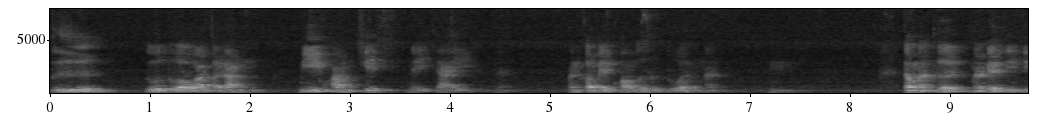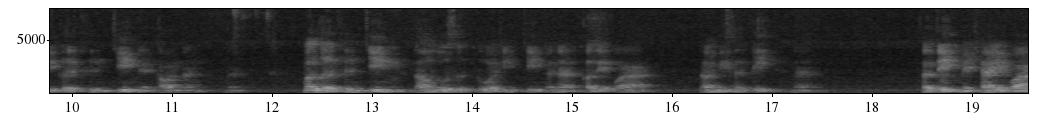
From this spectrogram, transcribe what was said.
หรือรู้ตัวว่ากำลังมีความคิดในใจนะมันก็เป็นความรู้สึกตัวตรงนั้นถ้ามันเกิดมันเป็นสิ่งที่เกิดขึ้นจริงในตอนนั้น มื่อเกิดขึ้นจริง เรารู้สึกตัวจริง ๆ อันนั้นก็เรียกว่าเรามีสตินะสติไม่ใช่ว่า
